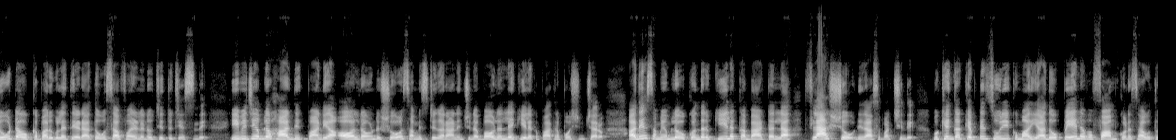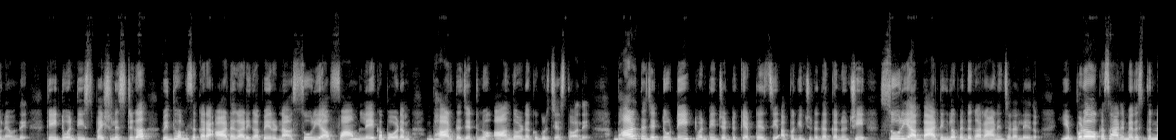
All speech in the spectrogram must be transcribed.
నూట ఒక్క పరుగుల తేడాతో సఫారీలను చిత్తు చేసింది. ఈ విజయంలో హార్దిక్ పాండ్యా ఆల్రౌండ్ షో సమిష్టిగా రాణించిన బౌలర్లే కీలక పాత్ర పోషించారు. అదే సమయంలో కొందరు కీలక బ్యాటర్ల ఫ్లాష్ షో నిరాశపరిచింది. ముఖ్యంగా కెప్టెన్ సూర్యకుమార్ యాదవ్ పేలవ ఫామ్ కొనసాగుతూనే ఉంది. టీ ట్వంటీ స్పెషలిస్ట్గా విధ్వంసకర ఆటగాడిగా పేరున్న సూర్య ఫామ్ లేకపోవడం భారత జట్టును ఆందోళనకు గురిచేస్తోంది భారత జట్టు టీ ట్వంటీ జట్టు కెప్టెన్సీ అప్పగించిన దగ్గర నుంచి సూర్య బ్యాటింగ్లో పెద్దగా రాణించడం లేదు. ఎప్పుడో ఒకసారి మెరుస్తున్న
